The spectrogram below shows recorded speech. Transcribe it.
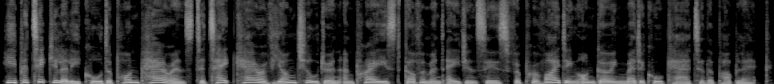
He particularly called upon parents to take care of young children and praised government agencies for providing ongoing medical care to the public.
